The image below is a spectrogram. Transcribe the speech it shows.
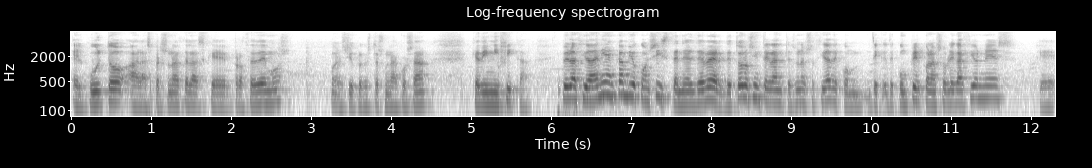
El culto a las personas de las que procedemos, bueno, yo creo que esto es una cosa que dignifica. Pero la ciudadanía, en cambio, consiste en el deber de todos los integrantes de una sociedad de, cumplir con las obligaciones que,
